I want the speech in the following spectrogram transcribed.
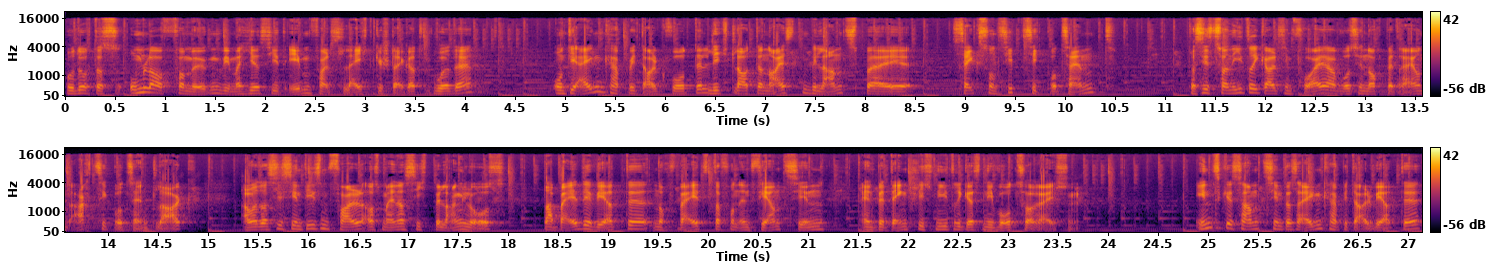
wodurch das Umlaufvermögen, wie man hier sieht, ebenfalls leicht gesteigert wurde. Und die Eigenkapitalquote liegt laut der neuesten Bilanz bei 76 Prozent. Das ist zwar niedriger als im Vorjahr, wo sie noch bei 83 Prozent lag, aber das ist in diesem Fall aus meiner Sicht belanglos, da beide Werte noch weit davon entfernt sind, ein bedenklich niedriges Niveau zu erreichen. Insgesamt sind das Eigenkapitalwerte,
